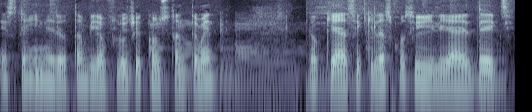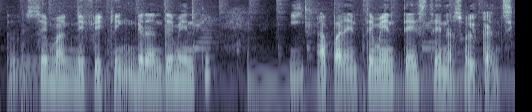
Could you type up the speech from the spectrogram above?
este dinero también fluye constantemente, lo que hace que las posibilidades de éxito se magnifiquen grandemente y aparentemente estén a su alcance.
